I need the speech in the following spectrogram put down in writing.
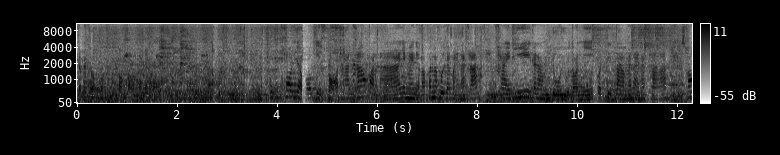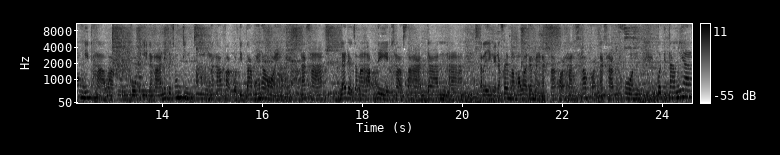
ก็ไม่ต้องหรอกทุก คนเดี๋ยวโกกีขอทานข้าวก่อนนะ ยังไงเดี๋ยวเราค่อยมาคุยกันใหม่นะคะ ใครที่กำลังดูอยู่ตอนนี้กดติดตามไว้หน่อยนะคะ ช่องนิถาวารุณโกกีนะคะ นี่คือช่องจริง ๆนะคะ ฝากกดติดตามให้หน่อยนะคะ และเดี๋ยวจะมาอัปเดตข่าวสารกันอ่าอะไรยังไงเดี๋ยวค่อยมาเมาส์กันใหม่นะคะ ขอทานข้าวก่อนนะคะ ทุกคนกดติดตามหรือยัง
